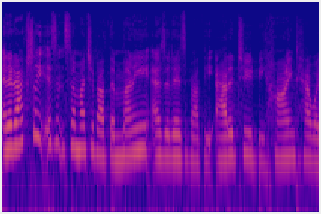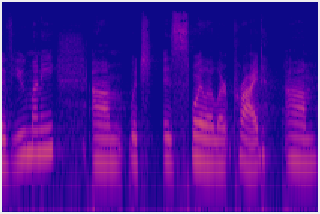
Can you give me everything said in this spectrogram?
And it actually isn't so much about the money as it is about the attitude behind how I view money um, which is, spoiler alert, pride. Um,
